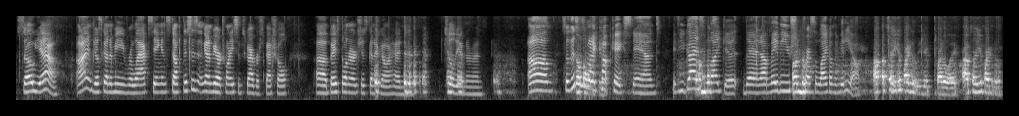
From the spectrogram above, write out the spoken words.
so yeah, I'm just gonna be relaxing and stuff. This isn't gonna be our 20 subscriber special. Uh, Baseball Nerd's just gonna go ahead and kill the Enderman. Um, so this is my cupcake stand. If you guys like it, then uh, maybe you should press a like on the video. I'll tell you if I delete it, by the way. I'll tell you if I delete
